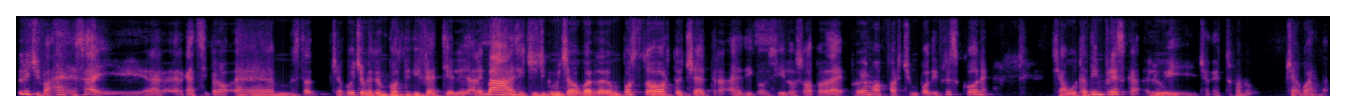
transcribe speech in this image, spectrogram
E lui ci fa, eh, sai, ragazzi, però eh, sta... cioè, voi avete un po' di difetti alle, alle basi, ci, ci cominciamo a guardare un po' storto, eccetera. E eh, dico, sì, lo so, però dai, proviamo a farci un po' di frescone. Siamo buttati in fresca e lui ci ha detto proprio, cioè guarda,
